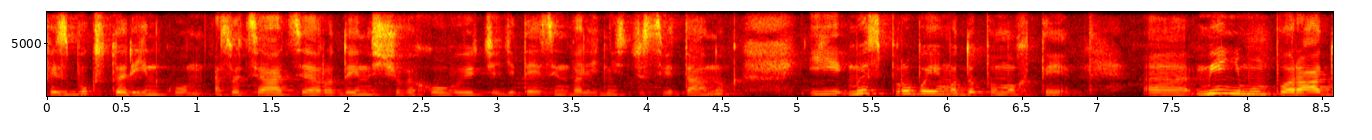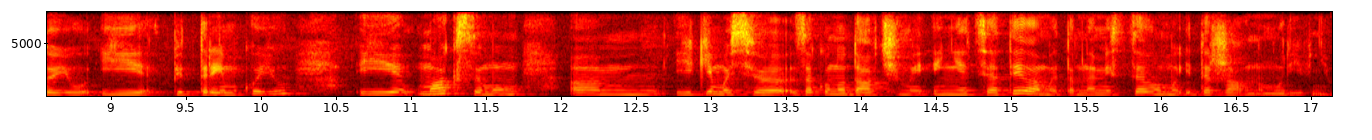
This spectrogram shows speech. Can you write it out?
Фейсбук-сторінку Асоціація родин, що виховують дітей з інвалідністю світанок. І ми спробуємо допомогти. Е, Мінімум порадою і підтримкою, і максимум якимись якимось е, законодавчими ініціативами там на місцевому і державному рівні.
